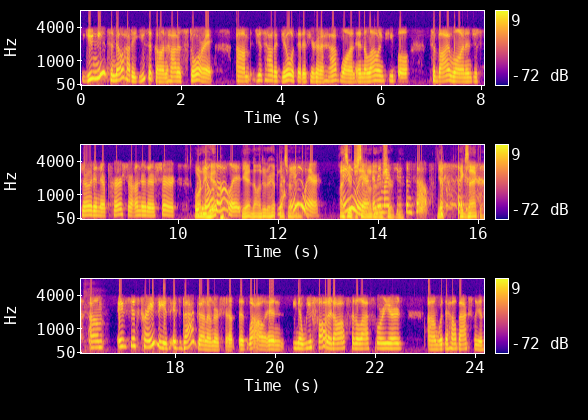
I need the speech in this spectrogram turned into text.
you need to know how to use a gun, how to store it, um, just how to deal with it if you're going to have one, and allowing people to buy one and just throw it in their purse or under their shirt Or with no hip. knowledge. Yeah, no, under their hip. Yeah, That's right. anywhere. I see what you're saying. anywhere, Under and they might shirt. shoot yeah. themselves. Yep, exactly. um, it's just crazy. It's, it's bad gun ownership as well, and you know we fought it off for the last four years um, with the help actually of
